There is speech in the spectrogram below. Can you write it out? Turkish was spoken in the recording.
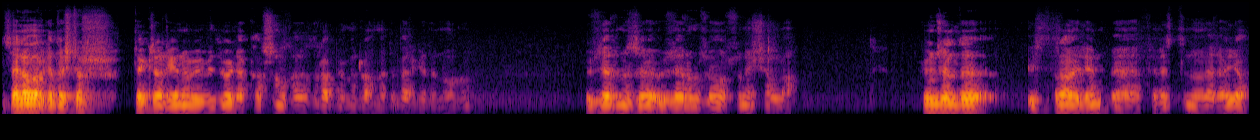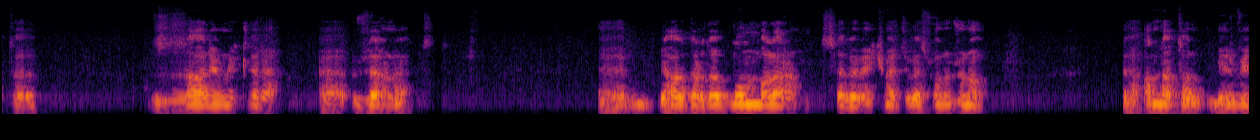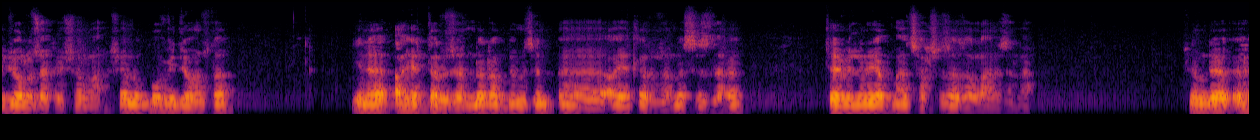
Selam arkadaşlar. Tekrar yeni bir videoyla karşınızdayız. Rabbimin rahmeti, bereketi, nuru. Üzerinize, üzerimize olsun inşallah. Güncelde İsrail'in e, Filistinlilere yaptığı zalimliklere e, üzerine e, yağdırdığı bombaların sebebi, hikmeti ve sonucunu e, anlatan bir video olacak inşallah. Şimdi bu videomuzda Yine ayetler üzerinde Rabbimizin e, ayetler üzerinde sizlere tevilini yapmaya çalışacağız Allah'ın izniyle. Şimdi e,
